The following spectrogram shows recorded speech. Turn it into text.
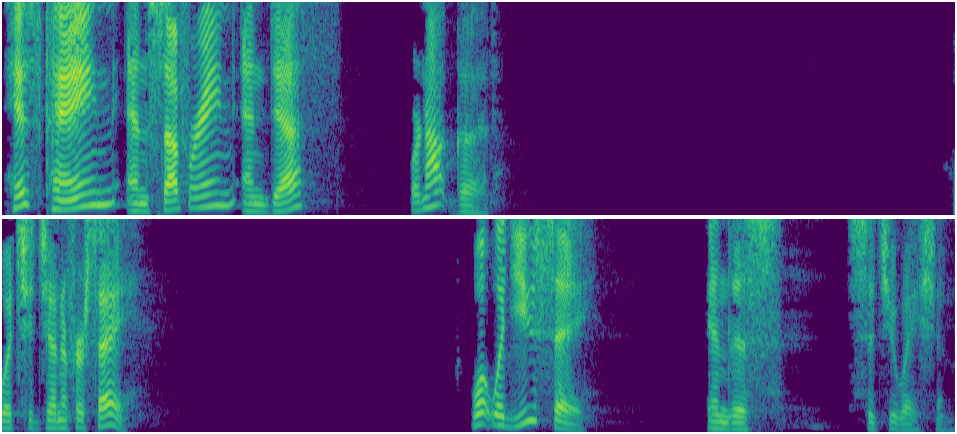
His pain and suffering and death were not good. What should Jennifer say? What would you say in this situation.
